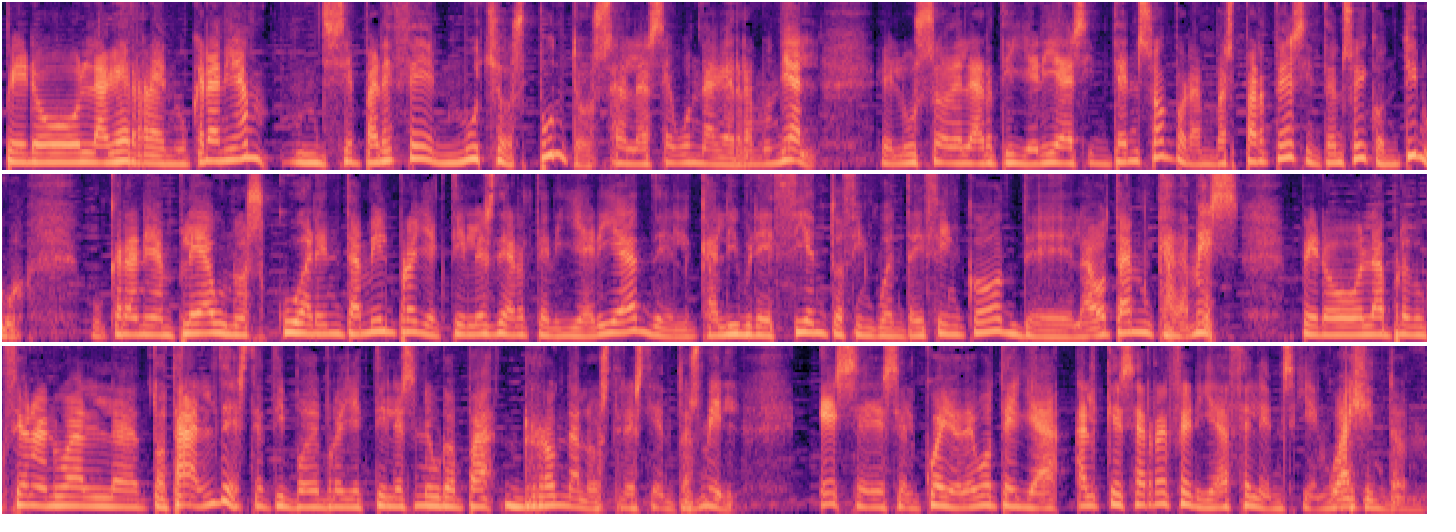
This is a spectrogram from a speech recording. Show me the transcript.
Pero la guerra en Ucrania se parece en muchos puntos a la Segunda Guerra Mundial. El uso de la artillería es intenso por ambas partes, intenso y continuo. Ucrania emplea unos 40.000 proyectiles de artillería del calibre 155 de la OTAN cada mes, pero la producción anual total de este tipo de proyectiles en Europa ronda los 300.000. Ese es el cuello de botella al que se refería Zelensky en Washington,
